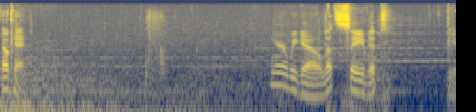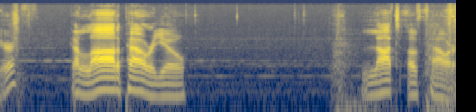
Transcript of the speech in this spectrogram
Okay. Here we go. Let's save it. Here. Got a lot of power, yo. Lot of power.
